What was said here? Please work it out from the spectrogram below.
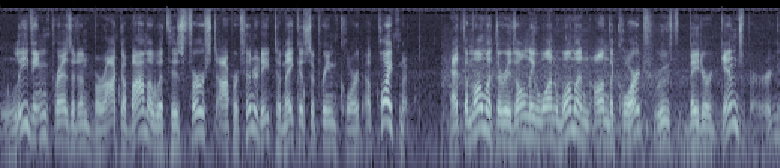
leaving President Barack Obama with his first opportunity to make a Supreme Court appointment. At the moment, there is only one woman on the court, Ruth Bader Ginsburg,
